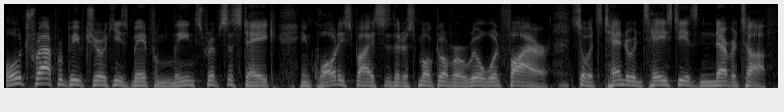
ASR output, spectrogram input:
Old Trapper beef jerky is made from lean strips of steak and quality spices that are smoked over a real wood fire. So it's tender and tasty, it's never tough.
